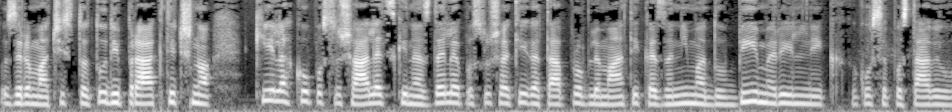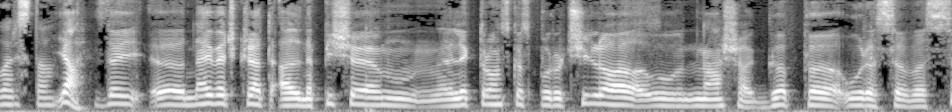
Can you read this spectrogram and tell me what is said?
oziroma čisto tudi praktično, kje lahko poslušalec, ki nas zdaj le posluša, ki ga ta problematika zanima, dobi merilnik, kako se postavi v vrsto. Ja, zdaj eh, največkrat ali napišem elektronsko sporočilo v naša GP, URSVS.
